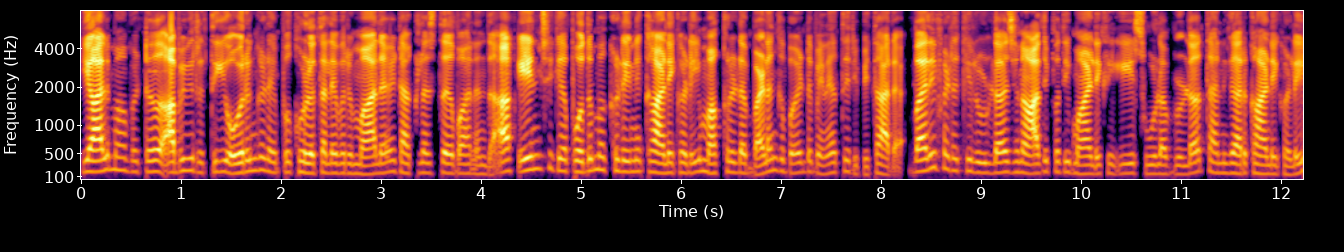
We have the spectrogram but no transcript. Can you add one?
யாழ் மாவட்ட அபிவிருத்தி ஒருங்கிணைப்பு குழு தலைவருமான டக்ளஸ் தேவானந்தா எஞ்சிய பொதுமக்களின் காணிகளை மக்களிடம் வழங்க வேண்டும் என தெரிவித்தார். வலிவடக்கில் உள்ள ஜனாதிபதி மாளிகையை சூழவுள்ள தனியார் காணிகளை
